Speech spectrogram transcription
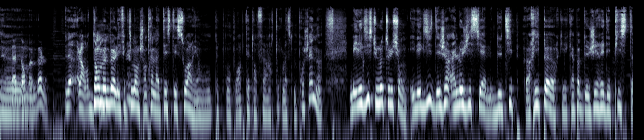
Euh, Bah, dans Mumble. Euh, Alors, dans Mumble, effectivement, je suis en train de la tester ce soir et on, peut, on pourra peut-être en faire un retour la semaine prochaine. Mais il existe une autre solution. Il existe déjà un logiciel de type Reaper qui est capable de gérer des pistes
